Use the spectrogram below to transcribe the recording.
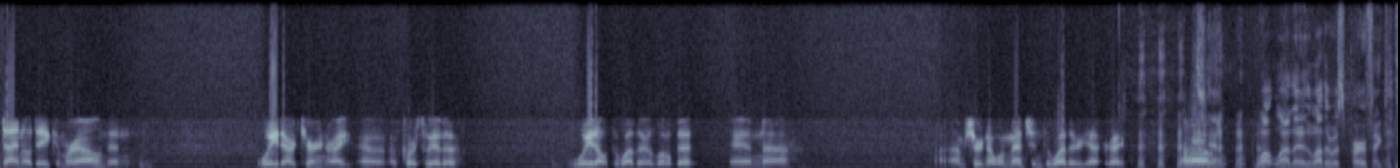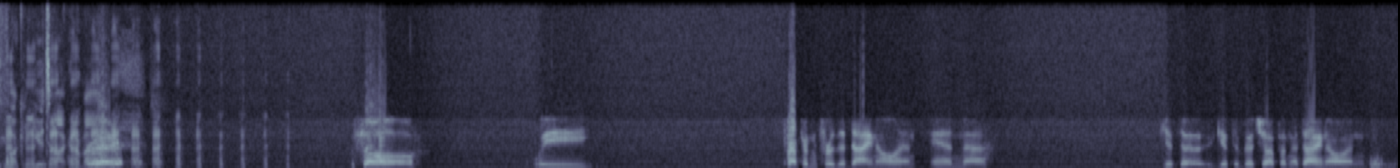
dyno day come around and wait our turn. Right. Uh, of course, we had to wait out the weather a little bit, and uh, I'm sure no one mentioned the weather yet, right? um, What weather? The weather was perfect. What the fuck are you talking about? right. so we prepping for the dyno and and uh, get the get the bitch up in the dyno and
